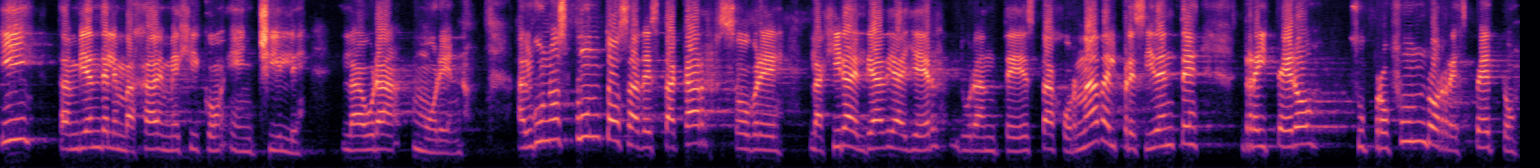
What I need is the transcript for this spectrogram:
y también de la Embajada de México en Chile, Laura Moreno. Algunos puntos a destacar sobre la gira del día de ayer. Durante esta jornada, el presidente reiteró su profundo respeto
